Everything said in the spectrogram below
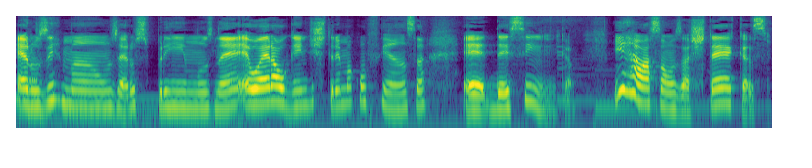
eram os irmãos, eram os primos, né? ou era alguém de extrema confiança é, desse inca. Em relação aos astecas,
